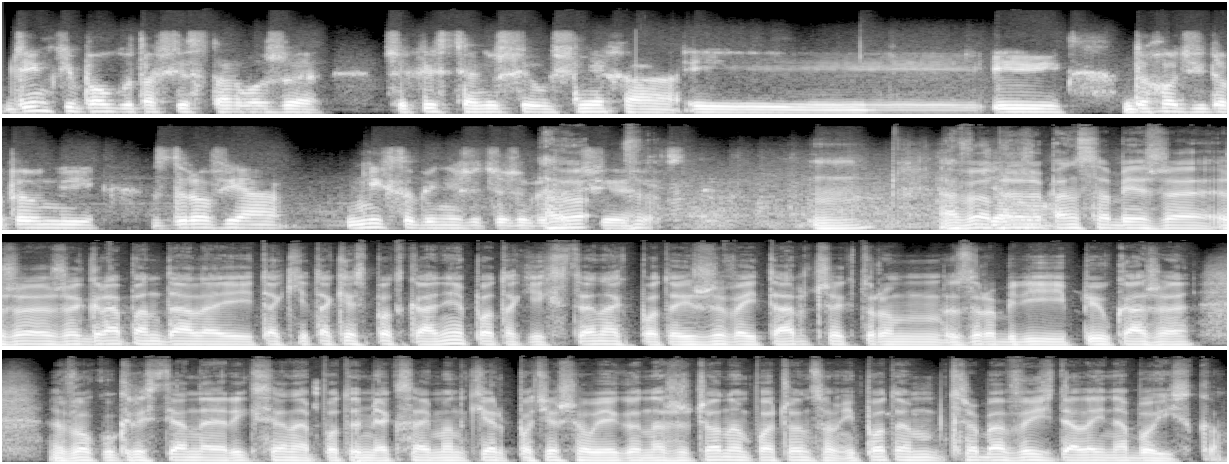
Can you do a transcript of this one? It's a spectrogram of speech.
dzięki Bogu tak się stało, że, że Krystian już się uśmiecha i, i dochodzi do pełni zdrowia. Nikt sobie nie życzy, żeby tak się... Mm. A wyobraża pan sobie, że, że, że gra pan dalej takie, takie spotkanie po takich scenach, po tej żywej tarczy, którą zrobili piłkarze wokół Krystiana Eriksena, po tym jak Simon Kier pocieszał jego narzeczoną płaczącą i potem trzeba wyjść dalej na boisko?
